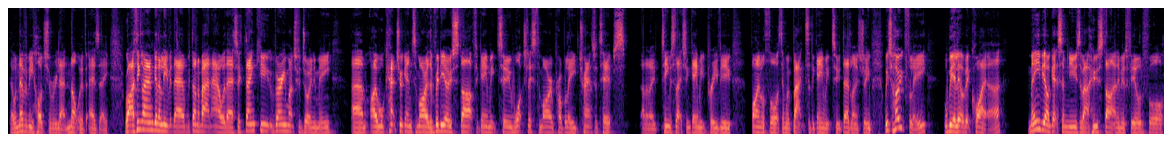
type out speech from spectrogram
There will never be Hodgson Roulette, not with Eze. Right, I think I am going to leave it there. We've done about an hour there, so thank you very much for joining me. Um, I will catch you again tomorrow. The videos start for game week two. Watch list tomorrow, probably. Transfer tips. I don't know. Team selection, game week preview, final thoughts. Then we're back to the game week two deadline stream, which hopefully will be a little bit quieter. Maybe I'll get some news about who's starting in midfield for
